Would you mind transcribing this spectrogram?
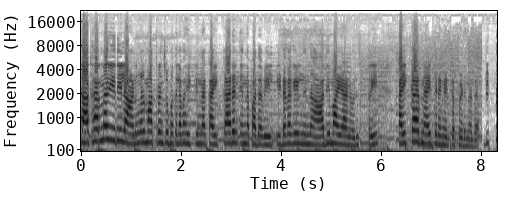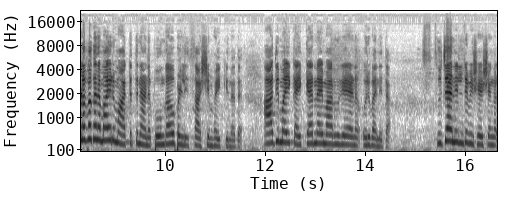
സാധാരണ രീതിയിൽ ആണുങ്ങൾ മാത്രം ചുമതല വഹിക്കുന്ന കൈക്കാരൻ എന്ന പദവിയിൽ ഇടവകയിൽ നിന്ന് ആദ്യമായാണ് ഒരു സ്ത്രീ കൈക്കാരനായി തിരഞ്ഞെടുക്കപ്പെടുന്നത്. വിപ്ലവകരമായ ഒരു മാറ്റത്തിനാണ് പൂങ്കാവ് പള്ളി സാക്ഷ്യം വഹിക്കുന്നത്. ആദ്യമായി കൈക്കാരനായി മാറുകയാണ് ഒരു വനിത. സുജാനിലിന്റെ വിശേഷങ്ങൾ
